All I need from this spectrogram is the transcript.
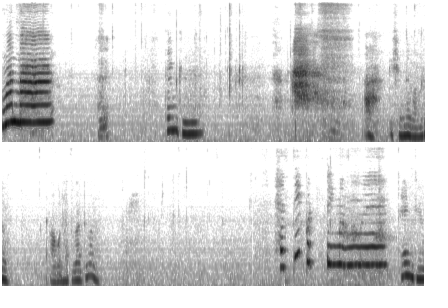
মামা থ্যাংক ইউ আহ কি সুন্দর গন্ধ। পাগল হ্যাপি বার্থডে বলো হ্যাপি বার্থডে মামা থ্যাংক ইউ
